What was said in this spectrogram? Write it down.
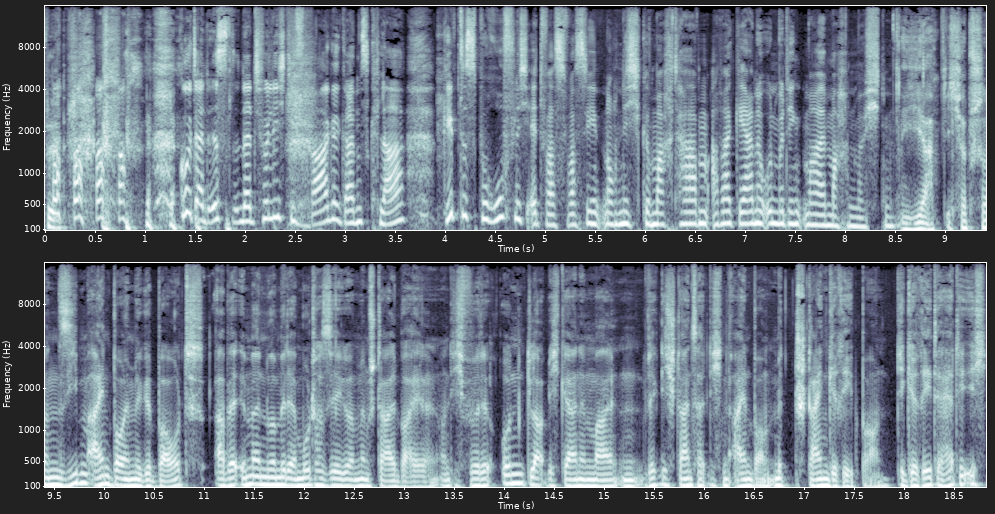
Gut, dann ist natürlich die Frage ganz klar. Gibt es beruflich etwas, was Sie noch nicht gemacht haben, aber gerne unbedingt mal machen möchten? Ja, ich habe schon sieben Einbäume gebaut, aber immer nur mit der Motorsäge und mit dem Stahlbeil. Und ich würde unglaublich gerne mal einen wirklich steinzeitlichen Einbaum mit Steingerät bauen. Die Geräte hätte ich,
